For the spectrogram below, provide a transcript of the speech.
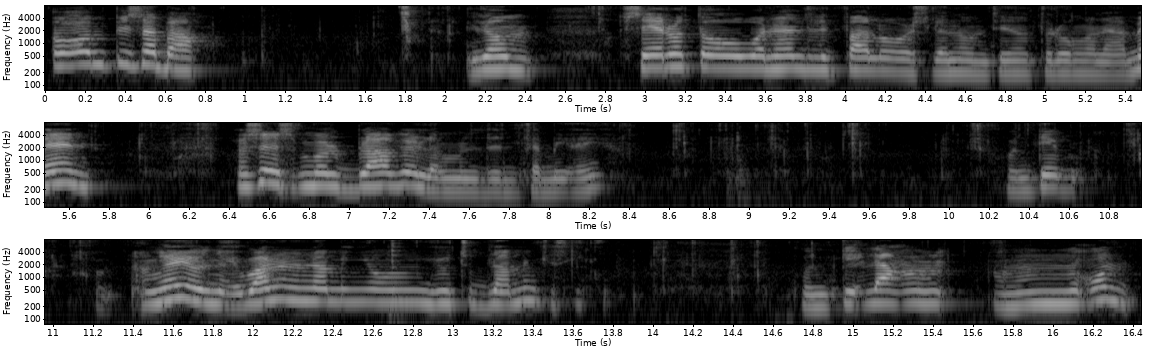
o umpisa ba, yung 0 to 100 followers, ganun, tinutulungan namin. Kasi small vlogger lang din kami ay. Kunti, ngayon, naiwanan na namin yung YouTube namin kasi kunti lang ang manood.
